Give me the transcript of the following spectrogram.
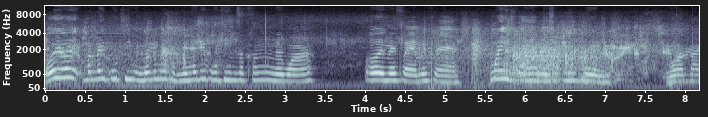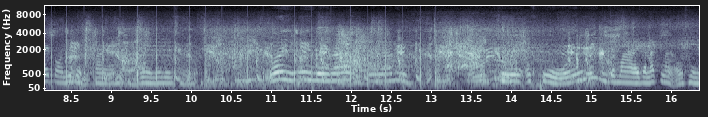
เฮ้ยเฮ้ยมันได้บูทีมอีกแล้วทำไมผมยังไม่ได้บูทีมสักครั้งเลยวะเอ้ยไม่แฟร์ไม่แฟร์ไม่แฟร์เลยสักนิดนึงว่าได้ตอนที่ผมตายผมเลยไม่ได้ใช้เฮ้ยเฮ้ยเวรแล้วเวรแล้วดิโอเคโอ้โหมันจะมาอะไรกันนักหนาวทง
